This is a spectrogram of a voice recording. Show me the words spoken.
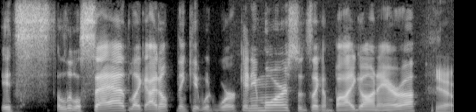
it's a little sad like i don't think it would work anymore so it's like a bygone era. Yeah.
